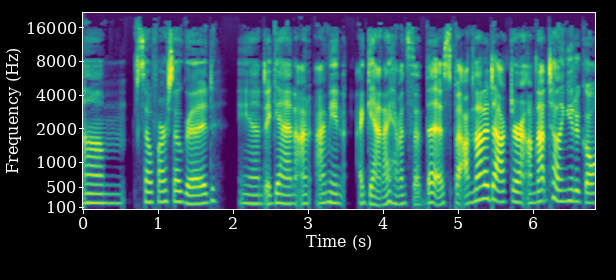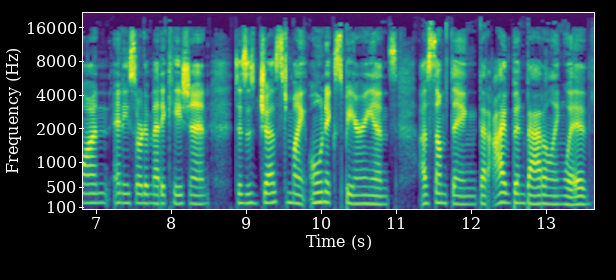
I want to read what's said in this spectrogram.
Um, so far so good. And again, I, I mean, again, I haven't said this, but I'm not a doctor. I'm not telling you to go on any sort of medication. This is just my own experience of something that I've been battling with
